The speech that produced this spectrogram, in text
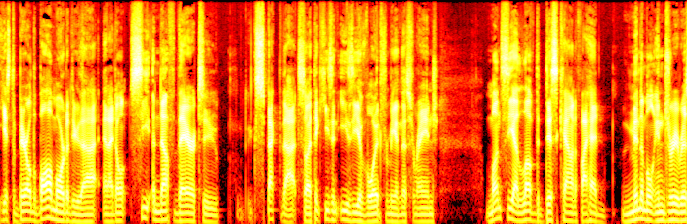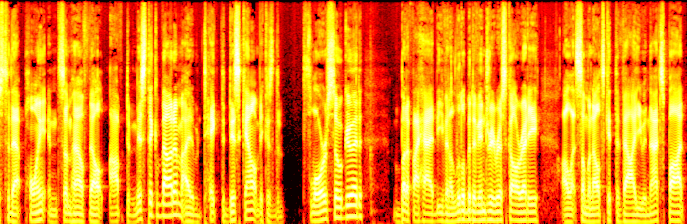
he has to barrel the ball more to do that, and I don't see enough there to expect that. So I think he's an easy avoid for me in this range. Muncy, I love the discount. If I had minimal injury risk to that point and somehow felt optimistic about him, I would take the discount because the floor is so good. But if I had even a little bit of injury risk already, I'll let someone else get the value in that spot.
